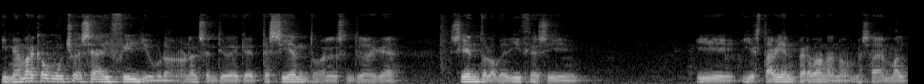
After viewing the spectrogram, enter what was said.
Y me ha marcado mucho ese I feel you, bro, ¿no? En el sentido de que te siento, en el sentido de que siento lo que dices y, y, y está bien, perdona, ¿no? Me sabe mal.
